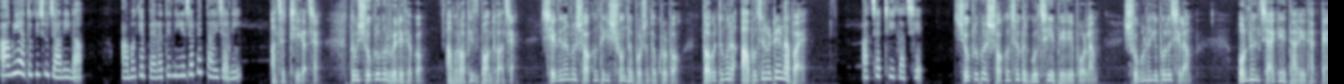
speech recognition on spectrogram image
আমি এত কিছু জানি না। আমাকে বেড়াতে নিয়ে যাবে তাই জানি। আচ্ছা ঠিক আছে। তুমি শুক্রবার রেডি থেকো। আমার অফিস বন্ধ আছে। সেদিন আমরা সকাল থেকে সন্ধ্যা পর্যন্ত ঘুরবো। তবে তোমার আবল যেন টেনে না পায়। আচ্ছা ঠিক আছে। শুক্রবার সকাল সকাল গুছিয়ে বেরিয়ে পড়লাম। সুবর্ণাকে বলেছিলাম অন্য এক জায়গায় দাঁড়িয়ে থাকতে।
